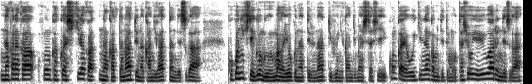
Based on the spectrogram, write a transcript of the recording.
なかなか本格化しきらかなかったなっていうような感じがあったんですが、ここに来てぐんぐん馬が良くなってるなっていうふうに感じましたし、今回追い切りなんか見てても多少余裕はあるんですが、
